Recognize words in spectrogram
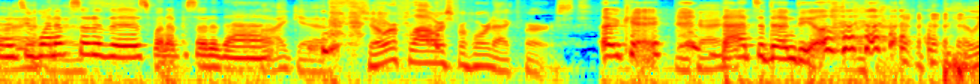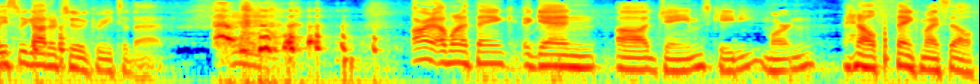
Know, do one guess. episode of this, one episode of that. I guess. Show her flowers for Hordak first. Okay. Okay. That's a done deal. At least we got her to agree to that. All right, I want to thank again uh, James, Katy, Martin, and I'll thank myself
